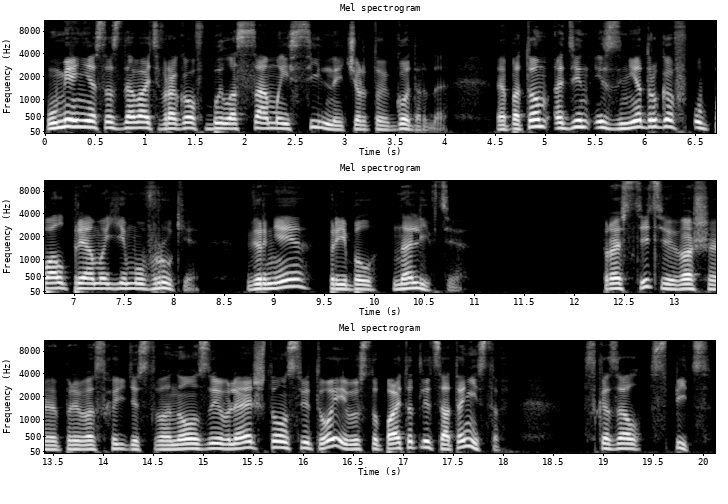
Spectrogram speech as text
Умение создавать врагов было самой сильной чертой Годдарда. А потом один из недругов упал прямо ему в руки. Вернее, прибыл на лифте. «Простите, ваше превосходительство, но он заявляет, что он святой и выступает от лица тонистов», — сказал Спиц,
